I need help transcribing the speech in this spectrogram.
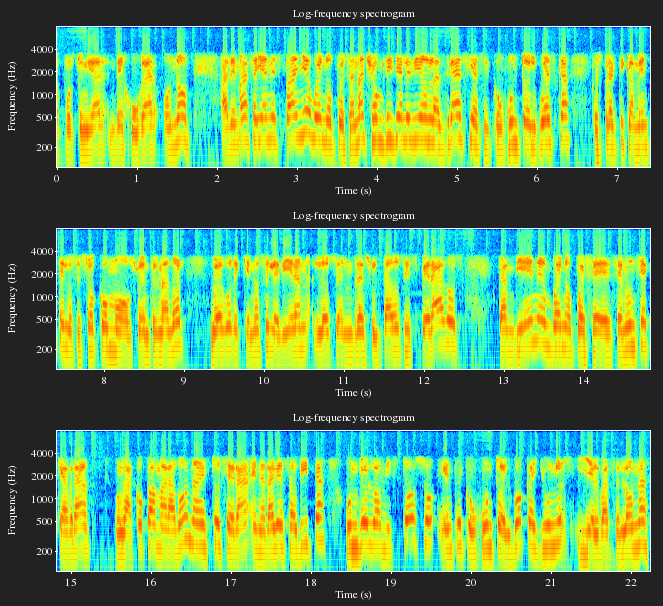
oportunidad de jugar o no. Además, allá en España, bueno, pues a Nacho Ambriz ya le dieron las gracias. El conjunto del Huesca, pues prácticamente lo cesó como su entrenador luego de que no se le dieran los resultados esperados. También, bueno, pues eh, se anuncia que habrá la Copa Maradona. Esto será en Arabia Saudita, un duelo amistoso entre el conjunto del Boca Juniors y el Barcelona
